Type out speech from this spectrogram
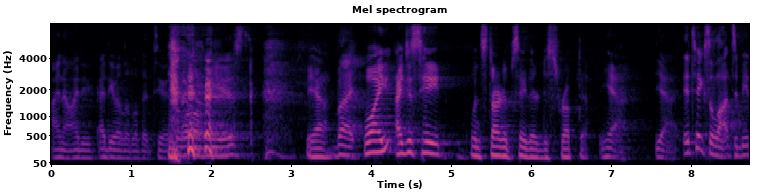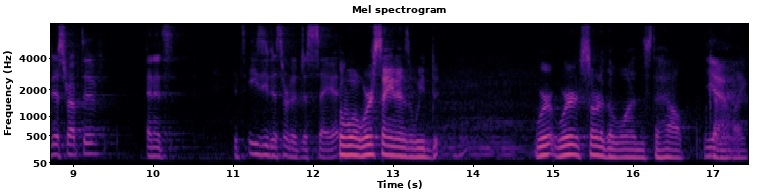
I know I do. I do a little bit too. It's a little overused, Yeah. but Well, I, I just hate when startups say they're disruptive. yeah, yeah. It takes a lot to be disruptive, and it's it's easy to sort of just say it. But what we're saying is we d- we're we're sort of the ones to help Yeah. like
